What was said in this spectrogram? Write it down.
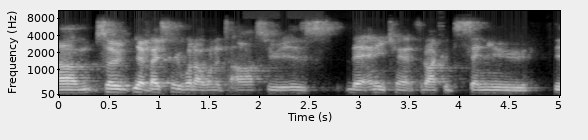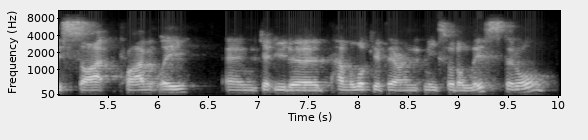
Um, so yeah, basically what I wanted to ask you is there any chance that I could send you this site privately and get you to have a look if they're on any sort of list at all?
